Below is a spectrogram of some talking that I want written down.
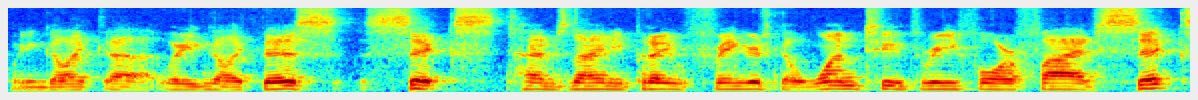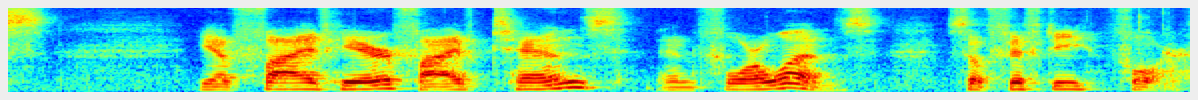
where you can go like uh, where you can go like this: six times nine. You put out your fingers, go one, two, three, four, five, six. You have five here, five tens, and four ones. So fifty-four.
